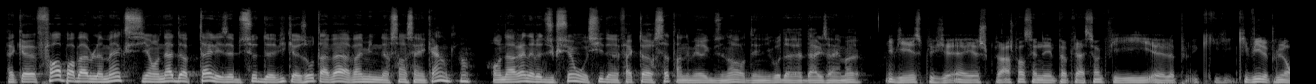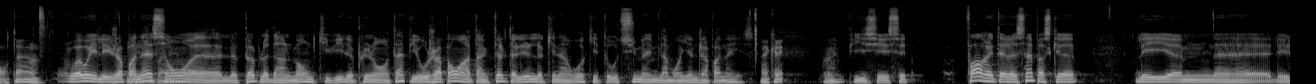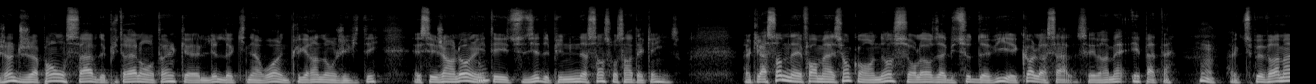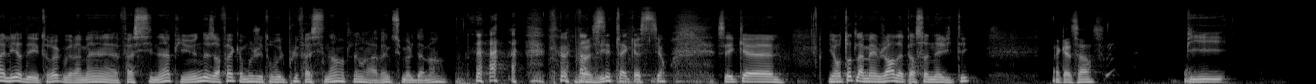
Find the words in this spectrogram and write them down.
Fait que fort probablement que si on adoptait les habitudes de vie que les autres avaient avant 1950, on aurait une réduction aussi d'un facteur 7 en Amérique du Nord des niveaux d'Alzheimer. Ils vieillissent plus vieux. Je pense que c'est une des populations qui vit, euh, le, plus, qui, vit le plus longtemps. Oui, oui, les Japonais, sont euh, le peuple dans le monde qui vit le plus longtemps. Puis au Japon, en tant que tel, tu as l'île d'Okinawa qui est au-dessus même de la moyenne japonaise. OK. puis c'est fort intéressant parce que les, les gens du Japon savent depuis très longtemps que l'île d'Okinawa a une plus grande longévité. Et ces gens-là ont mmh. été étudiés depuis 1975. Fait la somme d'informations qu'on a sur leurs habitudes de vie est colossale. C'est vraiment épatant. Hmm. tu peux vraiment lire des trucs vraiment fascinants. Puis une des affaires que moi j'ai trouvé le plus fascinante, là, avant que tu me le demandes, c'est ta question, c'est que ils ont tous le même genre de personnalité. Dans quel sens? Puis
